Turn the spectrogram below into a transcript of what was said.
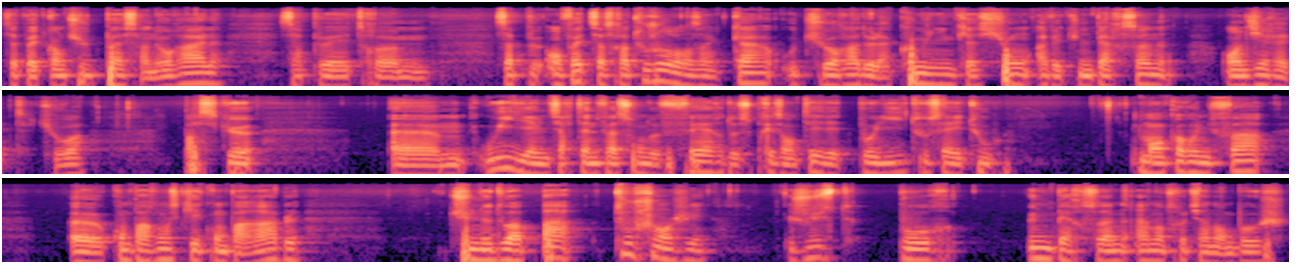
ça peut être quand tu passes un oral, ça peut être... Ça peut, en fait, ça sera toujours dans un cas où tu auras de la communication avec une personne en direct, tu vois. Parce que, euh, oui, il y a une certaine façon de faire, de se présenter, d'être poli, tout ça et tout. Mais encore une fois, euh, comparons ce qui est comparable, tu ne dois pas tout changer juste pour une personne, un entretien d'embauche,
